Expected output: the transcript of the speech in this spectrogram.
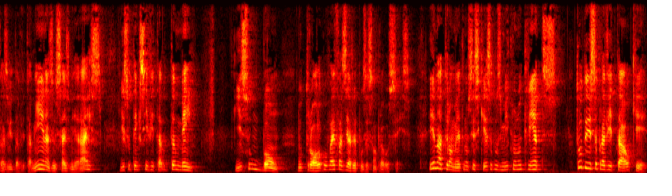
das, das vitaminas e os sais minerais. Isso tem que ser evitado também. Isso um bom nutrólogo vai fazer a reposição para vocês. E naturalmente não se esqueça dos micronutrientes. Tudo isso é para evitar o quê?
